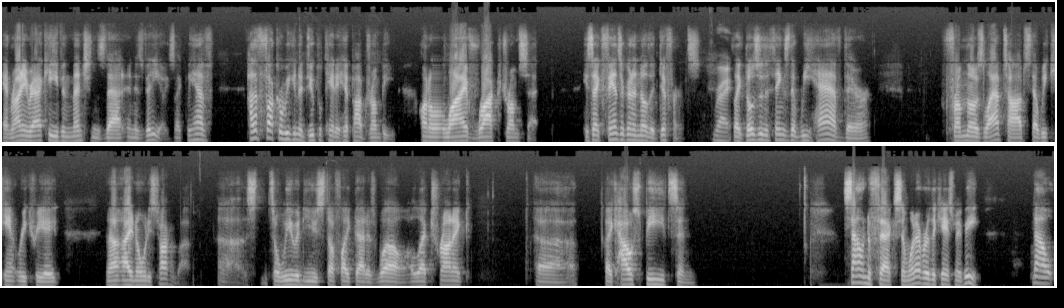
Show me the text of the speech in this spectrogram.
and Ronnie Radke even mentions that in his video. He's like, "We have, how the fuck are we going to duplicate a hip hop drum beat on a live rock drum set?" He's like, "Fans are going to know the difference. Right. Like those are the things that we have there from those laptops that we can't recreate." Now, I know what he's talking about. Uh, so we would use stuff like that as well, electronic, uh, like house beats and sound effects and whatever the case may be. Now,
